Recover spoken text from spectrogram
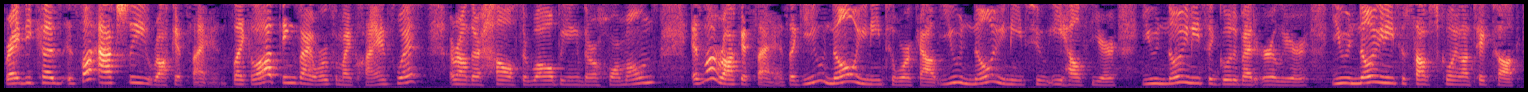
right? Because it's not actually rocket science. Like a lot of things I work with my clients with around their health, their well being, their hormones, it's not rocket science. Like you know you need to work out, you know you need to eat healthier, you know you need to go to bed earlier, you know you need to stop scrolling on TikTok,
